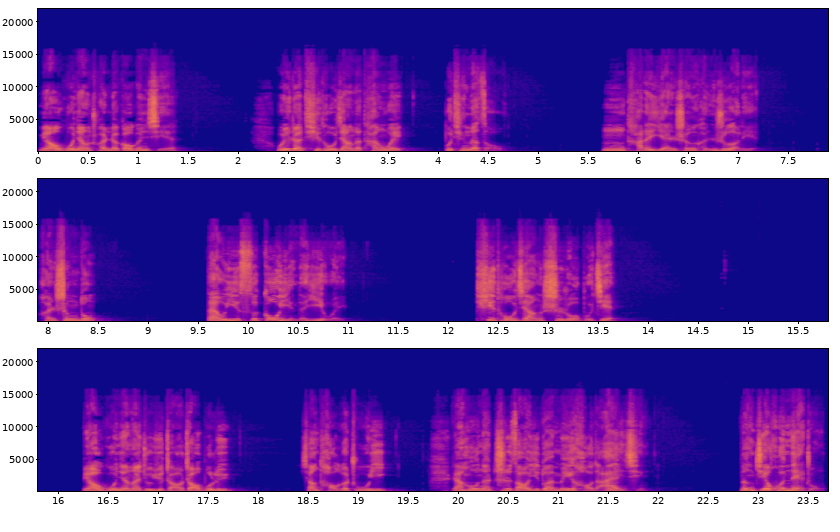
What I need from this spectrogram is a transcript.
苗姑娘穿着高跟鞋，围着剃头匠的摊位不停的走。嗯，她的眼神很热烈，很生动，带有一丝勾引的意味。剃头匠视若不见。苗姑娘呢，就去找赵不律，想讨个主意，然后呢，制造一段美好的爱情，能结婚那种。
